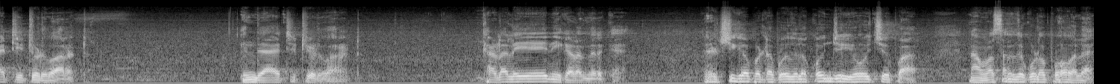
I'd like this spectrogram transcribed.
ஆட்டிடியூடு வரட்டும். இந்த ஆட்டிடியூடு வரட்டும். கடலையே நீ கடந்திருக்க ரட்சிக்கப்பட்ட பொழுதில் கொஞ்சம் யோசிச்சுப்பா. நான் வசனத்து கூட போகலை.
